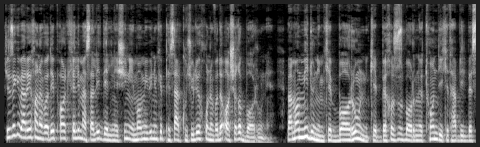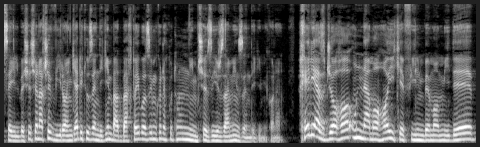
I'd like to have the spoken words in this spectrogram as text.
چیزی که برای خانواده پارک خیلی مسئله دلنشینی ما می‌بینیم که پسر کوچولوی خانواده عاشق بارونه. و ما می‌دونیم که بارون که به خصوص بارون تندی که تبدیل به سیل بشه چه نقش ویرانگری تو زندگی این بدبختایی بازی می‌کنه که تو نیمچه زیر زمین زندگی می‌کنن. خیلی از جاها اون نماهایی که فیلم به ما میده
